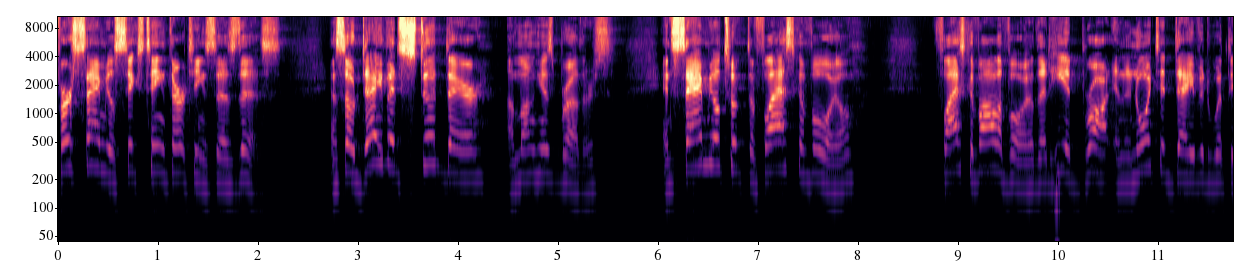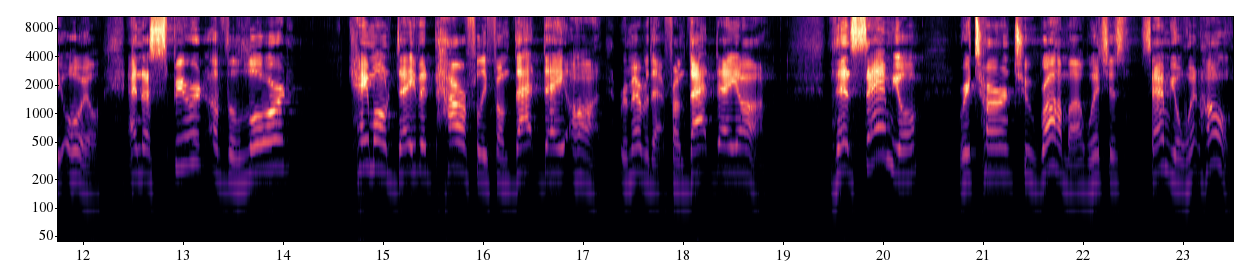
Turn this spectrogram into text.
1 Samuel 16 13 says this. And so David stood there among his brothers, and Samuel took the flask of oil, flask of olive oil that he had brought, and anointed David with the oil. And the Spirit of the Lord came on David powerfully from that day on. Remember that, from that day on. Then Samuel returned to Ramah, which is Samuel went home.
